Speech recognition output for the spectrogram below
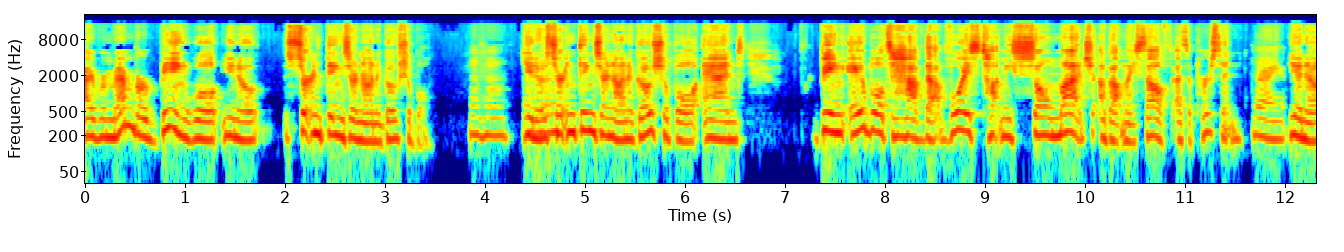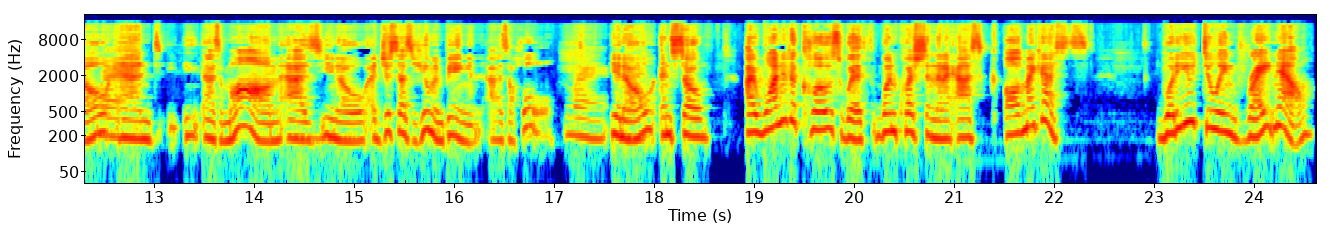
I remember being, well, you know, certain things are non negotiable. Mhm. You know, Mhm. certain things are non negotiable. And being able to have that voice taught me so much about myself as a person right. you know Right. and as a mom as you know just as a human being and as a whole Right. you know right. and so i wanted to close with one question that i ask all of my guests what are you doing right now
